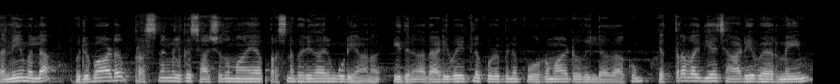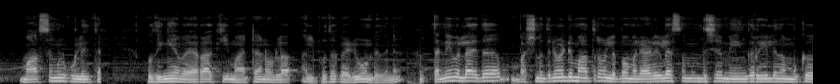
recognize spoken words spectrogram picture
തന്നെയുമല്ല ഒരുപാട് പ്രശ്നങ്ങൾക്ക് ശാശ്വതമായ പ്രശ്നപരിഹാരം കൂടിയാണ് ഇതിന്. അത് അടിവയറ്റിലെ കൊഴുപ്പിനെ പൂർണമായിട്ടും അത് ഇല്ലാതാക്കും. എത്ര വലിയ ചാടിയ വേറിനെയും മാസങ്ങൾക്കുള്ളിൽ ഒതുങ്ങിയ വേറാക്കി മാറ്റാനുള്ള അത്ഭുത കഴിവുണ്ട് ഇതിന്. തന്നെയുമല്ല ഇത് ഭക്ഷണത്തിന് വേണ്ടി മാത്രമല്ല ഇപ്പോൾ മലയാളികളെ സംബന്ധിച്ച് മീൻകറിയിൽ നമുക്ക്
